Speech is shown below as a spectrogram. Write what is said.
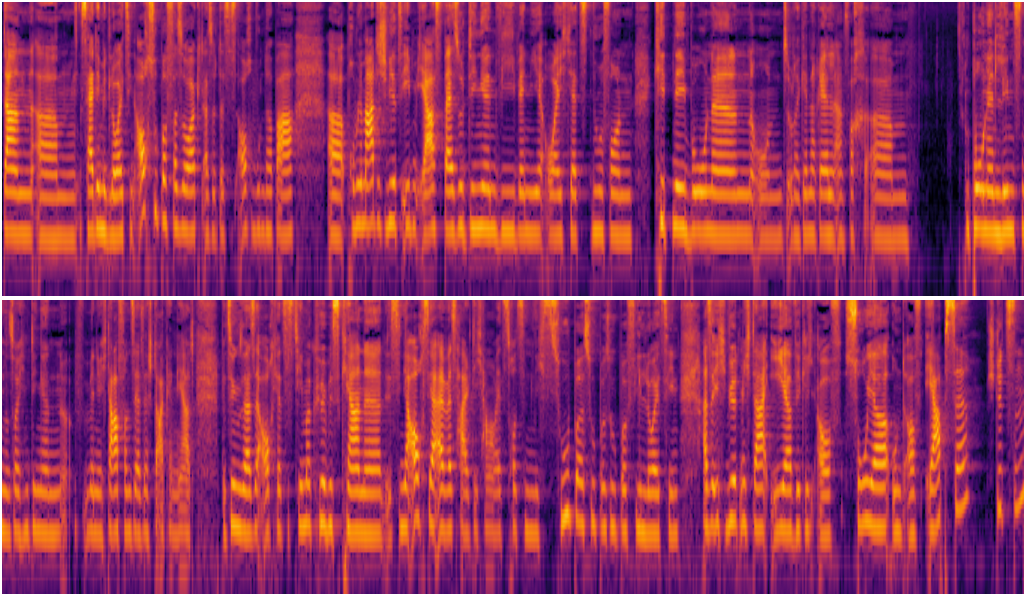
Dann ähm, seid ihr mit Leucin auch super versorgt. Also das ist auch wunderbar. Äh, problematisch wird es eben erst bei so Dingen wie wenn ihr euch jetzt nur von Kidneybohnen und oder generell einfach äh, ähm, Bohnen, Linsen und solchen Dingen, wenn ihr euch davon sehr, sehr stark ernährt. Beziehungsweise auch jetzt das Thema Kürbiskerne, die sind ja auch sehr eiweißhaltig, haben aber jetzt trotzdem nicht super, super, super viel Leucin. Also ich würde mich da eher wirklich auf Soja und auf Erbse stützen.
